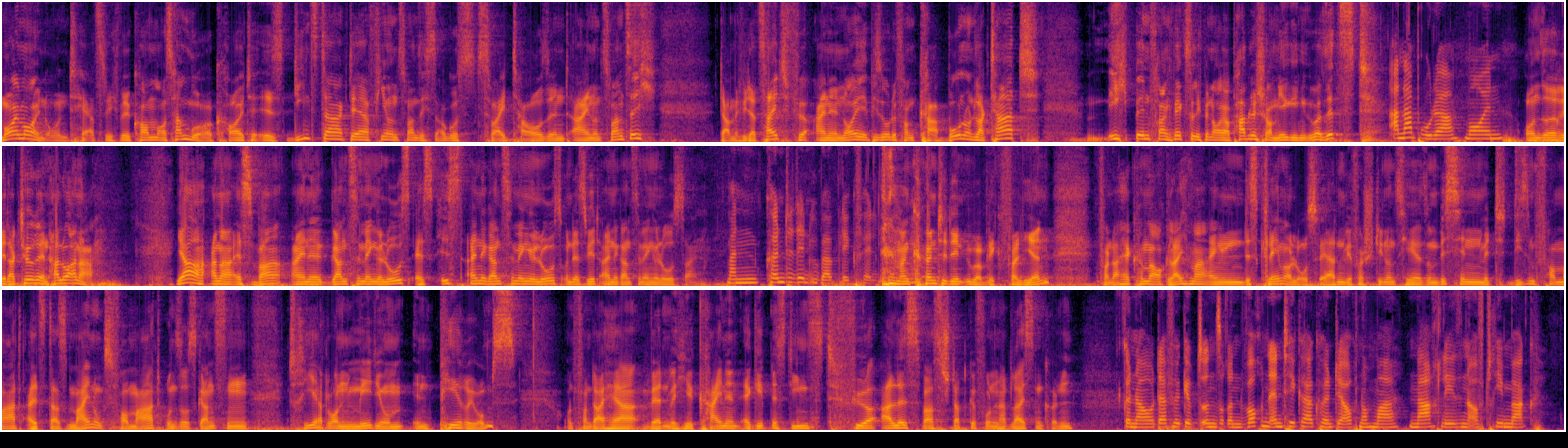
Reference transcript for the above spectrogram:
Moin Moin und herzlich willkommen aus Hamburg. Heute ist Dienstag, der 24. August 2021. Damit wieder Zeit für eine neue Episode von Carbon und Laktat. Ich bin Frank Wechsel, ich bin euer Publisher. Mir gegenüber sitzt Anna Bruder. Moin. unsere Redakteurin. Hallo Anna. Ja, Anna, es war eine ganze Menge los. Es ist eine ganze Menge los und es wird eine ganze Menge los sein. Man könnte den Überblick verlieren. Man könnte den Überblick verlieren. Von daher können wir auch gleich mal einen Disclaimer loswerden. Wir verstehen uns hier so ein bisschen mit diesem Format als das Meinungsformat unseres ganzen Triathlon-Medium-Imperiums. Und von daher werden wir hier keinen Ergebnisdienst für alles, was stattgefunden hat, leisten können. Genau, dafür gibt es unseren Wochenendticker, könnt ihr auch nochmal nachlesen auf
